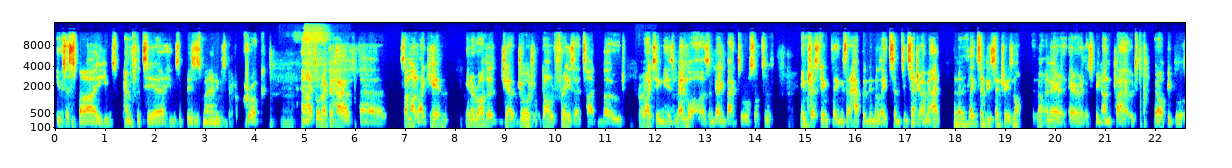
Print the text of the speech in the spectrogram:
he was a spy, he was a pamphleteer, he was a businessman, he was a bit of a crook. Mm. And I thought I could have uh, someone like him in a rather George MacDonald Fraser type mode, right. writing his memoirs and going back to all sorts of interesting things that happened in the late 17th century. I mean, I, and the late 17th century is not not an area, area that's been unplowed. There are people,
